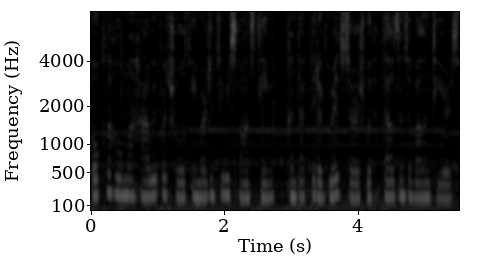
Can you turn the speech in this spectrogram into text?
Oklahoma Highway Patrol's emergency response team conducted a grid search with thousands of volunteers.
